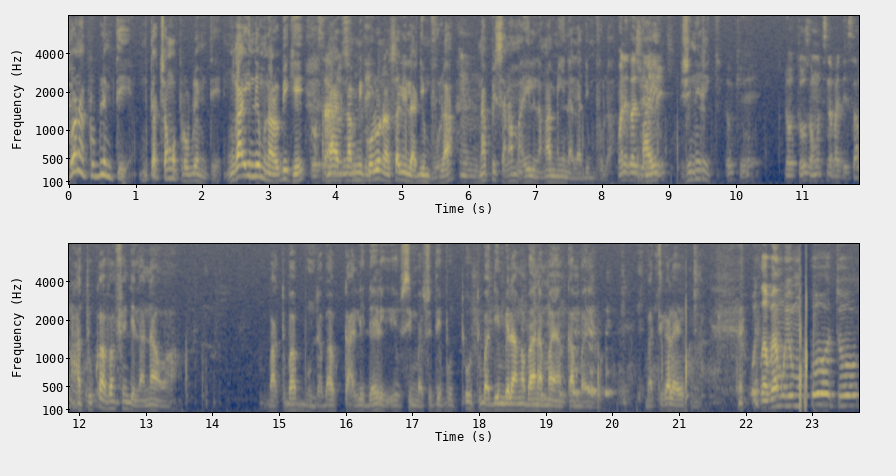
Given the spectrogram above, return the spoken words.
To na problème te, moto atya yango problème te. Ngai nde mona alobi ke na, na mikolo nasali Ladi Mvula, mm. napesa na mayele na nga mingi na Ladi Mvula. Wana eza générique. Générique. OK. Donc tozwa ngo ntina ba décembre. En tout cas avant fin de l'année awa. bato babunda bakale daire osimba so te po to badiembela nga bana mai ya nkamba ye batikala ye kuna otrava yango yo moko to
